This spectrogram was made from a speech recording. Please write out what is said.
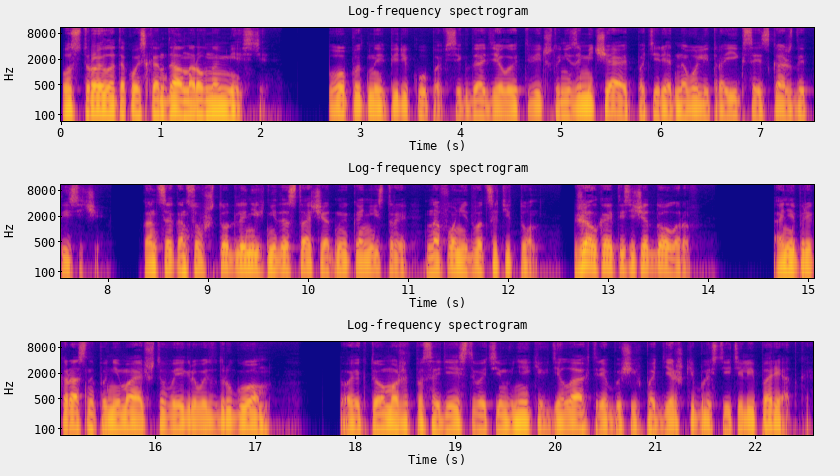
Устроила такой скандал на ровном месте. Опытные перекупы всегда делают вид, что не замечают потери одного литра икса из каждой тысячи. Конце концов, что для них недостача одной канистры на фоне 20 тонн? Жалкая тысяча долларов. Они прекрасно понимают, что выигрывают в другом, Кое-кто может посодействовать им в неких делах, требующих поддержки блюстителей порядка.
